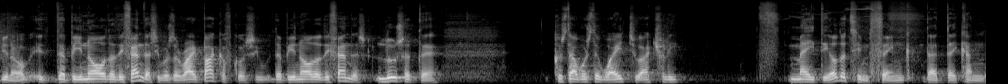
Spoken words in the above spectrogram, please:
you know it, there'd be no other defenders. He was the right back, of course. There'd be no other defenders. Lose it there because that was the way to actually made the other team think that they can,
